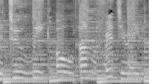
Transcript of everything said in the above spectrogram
a two week old unrefrigerated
